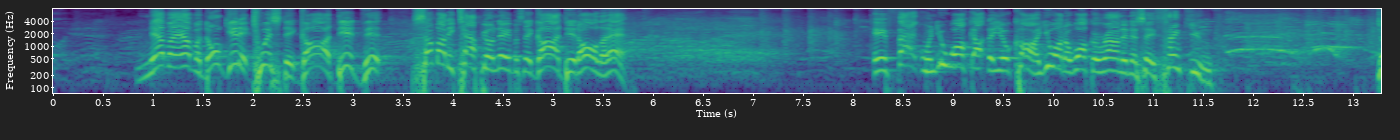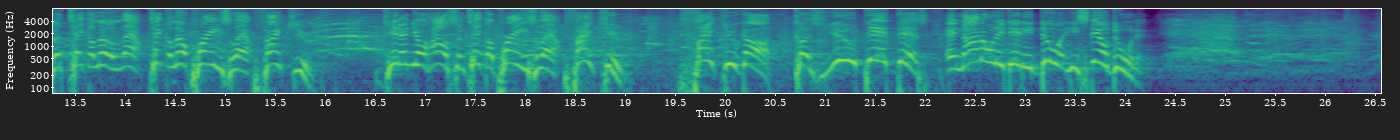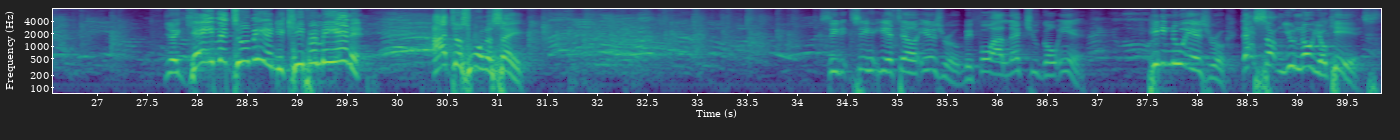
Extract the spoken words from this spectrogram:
Never ever. Don't get it twisted. God did this. Somebody tap your neighbor say, God did all of that. In fact, when you walk out to your car, you ought to walk around it and say, Thank you. Just take a little lap, take a little praise lap. Thank you. Get in your house and take a praise lap. Thank you. Thank you, God, because you did this. And not only did he do it, he's still doing it. You gave it to me and you're keeping me in it. I just want to say. See, see, he tell Israel, before I let you go in. He knew Israel. That's something you know your kids.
